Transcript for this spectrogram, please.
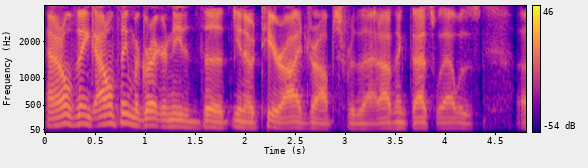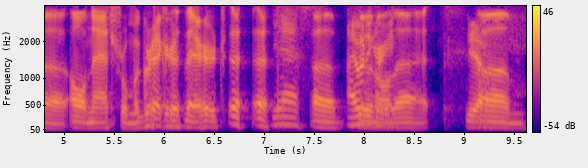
And I don't think I don't think McGregor needed the, you know, tear eye drops for that. I think that's that was uh all natural McGregor there. yes, uh, I would doing agree. all that. Yeah. Um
